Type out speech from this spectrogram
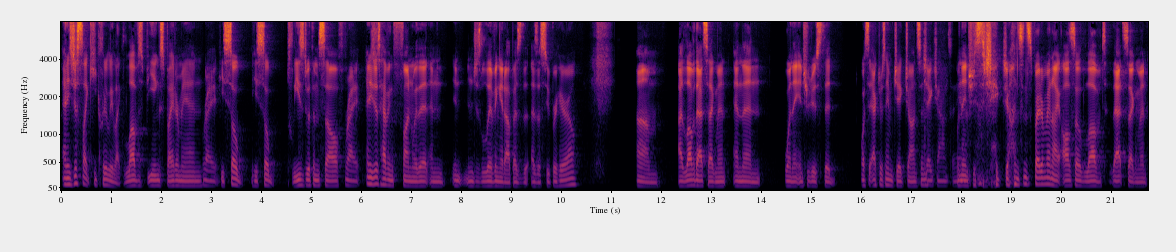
and he's just like he clearly like loves being Spider-Man. Right. He's so he's so pleased with himself Right. and he's just having fun with it and and just living it up as the, as a superhero. Um, I love that segment, and then when they introduced the what's the actor's name, Jake Johnson. Jake Johnson. When yeah. they introduced the Jake Johnson Spider Man, I also loved that segment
